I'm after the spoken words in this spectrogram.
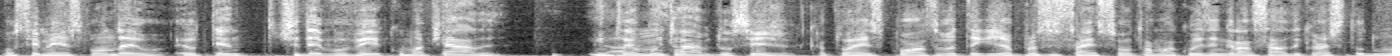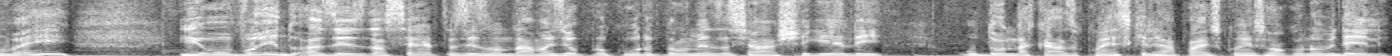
Você me respondeu. Eu tento te devolver com uma piada. Então Tá. é muito rápido. Ou seja, com a tua resposta eu vou ter que já processar e soltar uma coisa engraçada que eu acho que todo mundo vai rir. E eu vou indo. Às vezes dá certo, às vezes não dá, mas eu procuro pelo menos assim, ó, cheguei ali. O dono da casa, conhece aquele rapaz? Conhece, qual que é o nome dele?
